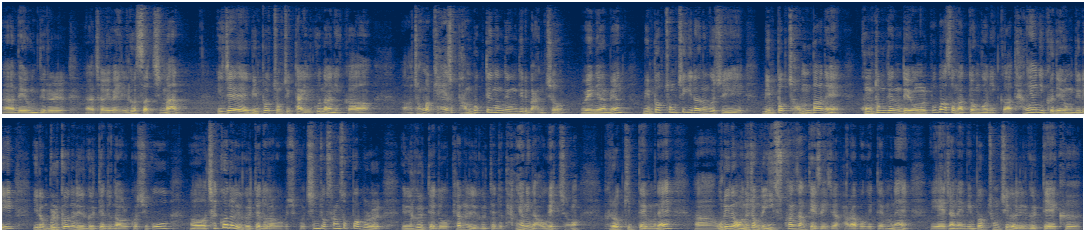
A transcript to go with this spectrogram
아, 내용들을 아, 저희가 읽었었지만 이제 민법 총칙 다 읽고 나니까 어, 정말 계속 반복되는 내용들이 많죠. 왜냐하면 민법 총칙이라는 것이 민법 전반에 공통된 내용을 뽑아서 놨던 거니까 당연히 그 내용들이 이런 물건을 읽을 때도 나올 것이고 어, 채권을 읽을 때도 나올 것이고 친족 상속법을 읽을 때도 편을 읽을 때도 당연히 나오겠죠. 그렇기 때문에 어, 우리는 어느 정도 익숙한 상태에서 이제 바라보기 때문에 예전에 민법 총칙을 읽을 때그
